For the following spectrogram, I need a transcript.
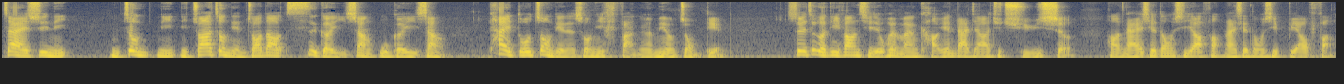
再是你。你重你你抓重点抓到四个以上五个以上，太多重点的时候，你反而没有重点，所以这个地方其实会蛮考验大家要去取舍，好哪一些东西要放，哪些东西不要放，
